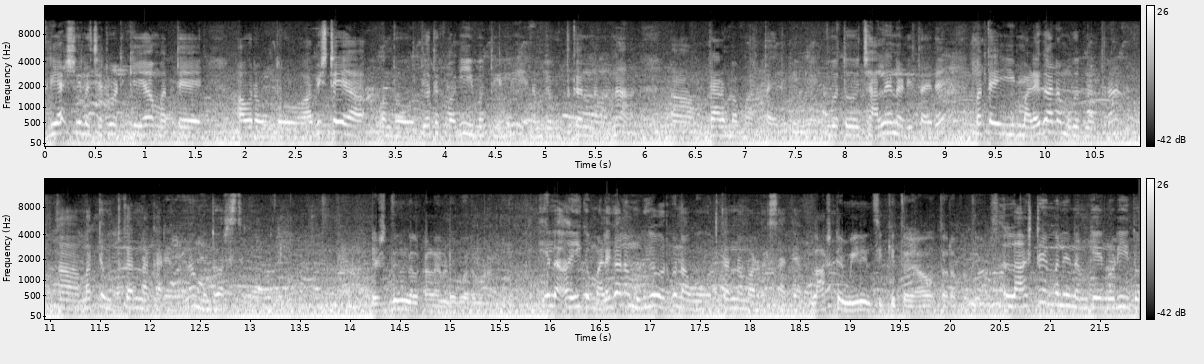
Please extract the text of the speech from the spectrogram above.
ಕ್ರಿಯಾಶೀಲ ಚಟುವಟಿಕೆಯ ಮತ್ತು ಅವರ ಒಂದು ಅವಿಷ್ಟೆಯ ಒಂದು ದ್ಯೋತಕವಾಗಿ ಇವತ್ತು ಇಲ್ಲಿ ನಮಗೆ ಉತ್ಖನನವನ್ನು ಪ್ರಾರಂಭ ಮಾಡ್ತಾ ಇದ್ದೀವಿ. ಇವತ್ತು ಚಾಲನೆ ನಡೀತಾ ಇದೆ. ಮತ್ತು ಈ ಮಳೆಗಾಲ ಮುಗಿದ ನಂತರ ಮತ್ತೆ ಉತ್ಖನನ ಕಾರ್ಯವನ್ನು ಮುಂದುವರಿಸ್ತೀವಿ. ಎಷ್ಟು ದಿನಗಳ ಕಾಲ ನಡೀಬೋದು ಇಲ್ಲ ಈಗ ಮಳೆಗಾಲ ಮುಗಿಯೋವರೆಗೂ ನಾವು ಉತ್ಖನನ ಮಾಡೋದಕ್ಕೆ ಸಾಧ್ಯ ಲಾಸ್ಟ್ ಟೈಮ್ ಏನೇನು ಸಿಕ್ಕಿತ್ತು? ಯಾವ ಪ್ರತಿ ಲಾಸ್ಟ್ ಟೈಮಲ್ಲಿ ನಮಗೆ ನೋಡಿ ಇದು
